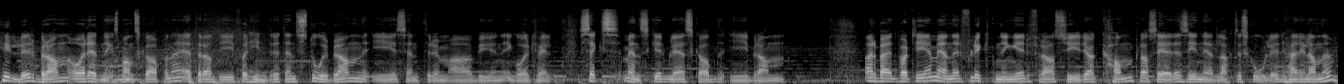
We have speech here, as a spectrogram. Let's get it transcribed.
hyller brann- og redningsmannskapene etter at de forhindret en storbrann i sentrum av byen i går kveld. Seks mennesker ble skadd i brannen. Arbeiderpartiet mener flyktninger fra Syria kan plasseres i nedlagte skoler her i landet.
